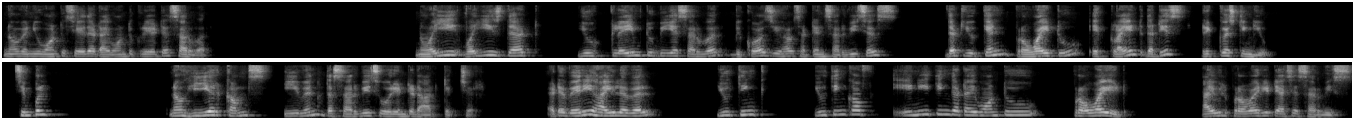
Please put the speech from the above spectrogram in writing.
Now, when you want to say that I want to create a server. Now, why, why is that you claim to be a server? Because you have certain services that you can provide to a client that is requesting you. Simple. Now, here comes even the service-oriented architecture. At a very high level, you think you think of anything that I want to provide, I will provide it as a service.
